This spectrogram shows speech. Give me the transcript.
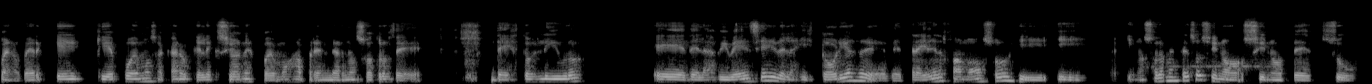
bueno, ver qué, qué podemos sacar o qué lecciones podemos aprender nosotros de, de estos libros eh, de las vivencias y de las historias de, de traders famosos y, y, no solamente eso, sino, sino de, su,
